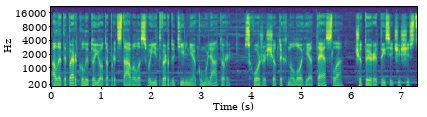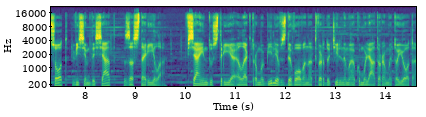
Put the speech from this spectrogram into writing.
Але тепер, коли Toyota представила свої твердотільні акумулятори, схоже, що технологія Tesla 4680 застаріла. Вся індустрія електромобілів здивована твердотільними акумуляторами Toyota,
